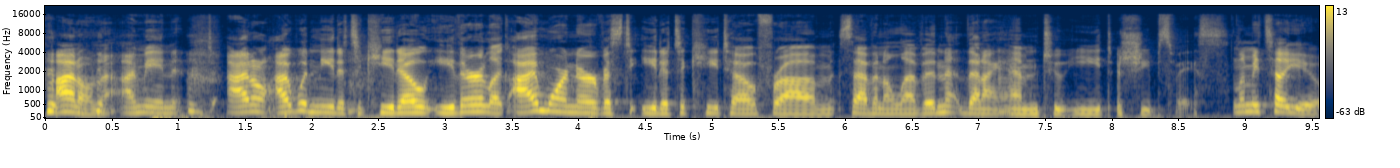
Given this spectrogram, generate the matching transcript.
I don't know. I mean, I don't. I wouldn't eat a taquito either. Like I'm more nervous to eat a taquito from 7-Eleven than I am to eat a sheep's face. Let me tell you,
